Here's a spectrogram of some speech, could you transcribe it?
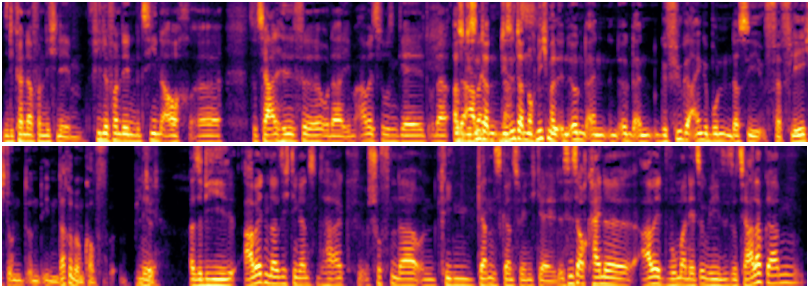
Also die können davon nicht leben. Viele von denen beziehen auch äh, Sozialhilfe oder eben Arbeitslosengeld oder Also oder die sind dann, die sind dann noch nicht mal in irgendein, in irgendein Gefüge eingebunden, das sie verpflegt und, und ihnen ein Dach über dem Kopf bietet. Nee. Also die arbeiten da sich den ganzen Tag, schuften da und kriegen ganz, ganz wenig Geld. Es ist auch keine Arbeit, wo man jetzt irgendwie Sozialabgaben,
